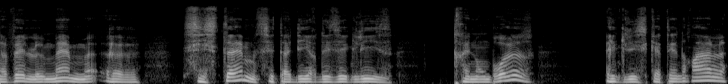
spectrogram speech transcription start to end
avait le même euh, système, c'est-à-dire des églises très nombreuses, églises cathédrales,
